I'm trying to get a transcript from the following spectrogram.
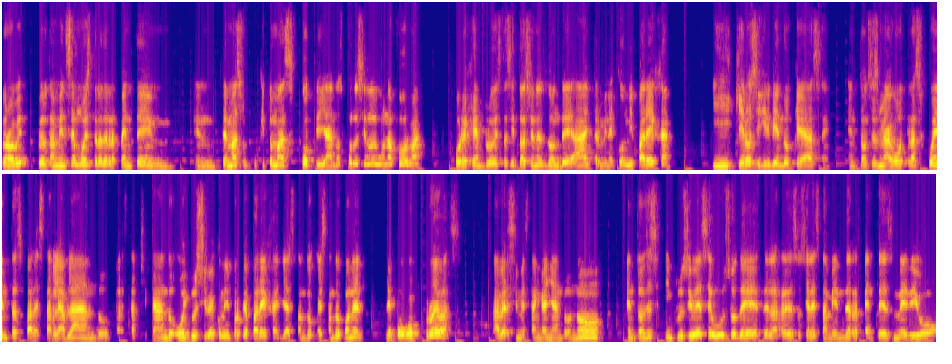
pero, pero también se muestra de repente en, en temas un poquito más cotidianos, por decirlo de alguna forma. Por ejemplo, estas situaciones donde, ay, terminé con mi pareja y quiero seguir viendo qué hace. Entonces me hago otras cuentas para estarle hablando, para estar checando, o inclusive con mi propia pareja, ya estando, estando con él, le pongo pruebas a ver si me está engañando o no, entonces, inclusive ese uso de, las redes sociales también de repente es medio,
